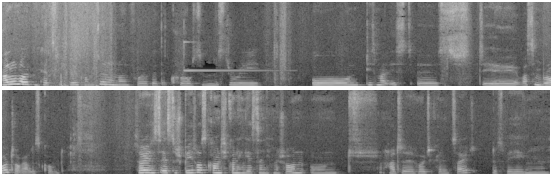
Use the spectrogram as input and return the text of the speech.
Hallo Leute und herzlich willkommen zu einer neuen Folge The Crows Mystery. Und diesmal ist es der, was im Brawl Talk alles kommt. Sorry, dass erst zu spät rauskommt. Ich konnte ihn gestern nicht mehr schauen und hatte heute keine Zeit. Deswegen,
